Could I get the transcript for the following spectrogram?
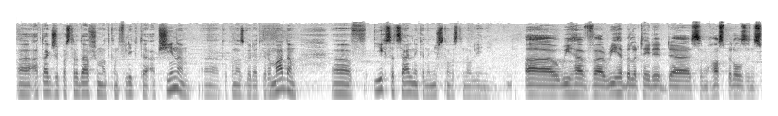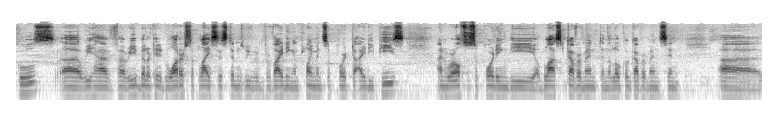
э, а также пострадавшим от конфликта общинам, э, как у нас говорят, громадам, э, в их социально-экономическом восстановлении. Uh, we have uh, rehabilitated uh, some hospitals and schools. Uh, we have uh, rehabilitated water supply systems. We've been providing employment support to IDPs, and we're also supporting the oblast government and the local governments in uh,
